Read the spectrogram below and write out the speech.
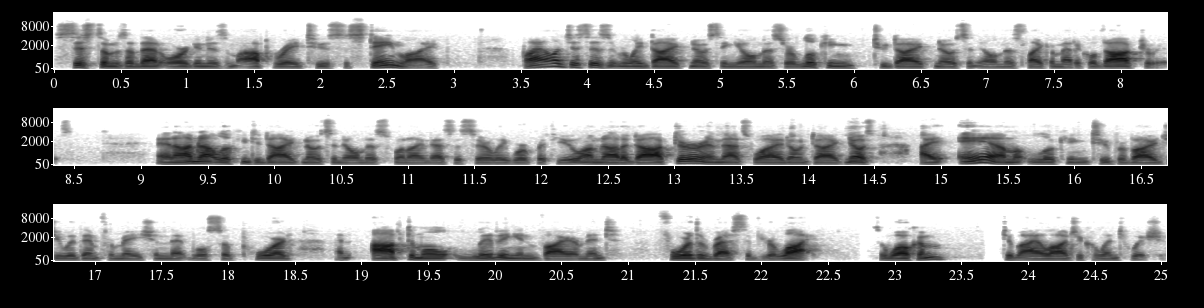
systems of that organism operate to sustain life. Biologist isn't really diagnosing illness or looking to diagnose an illness like a medical doctor is. And I'm not looking to diagnose an illness when I necessarily work with you. I'm not a doctor, and that's why I don't diagnose. I am looking to provide you with information that will support an optimal living environment for the rest of your life. So, welcome to Biological Intuition.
